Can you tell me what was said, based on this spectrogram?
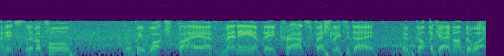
And it's Liverpool who'll be watched by uh, many of the crowd, especially today, who've got the game underway.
